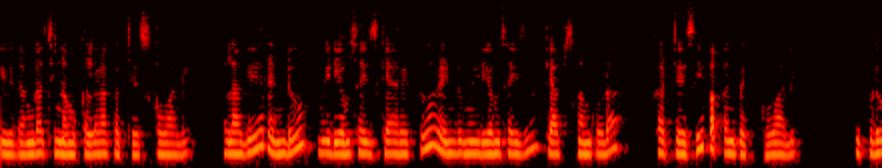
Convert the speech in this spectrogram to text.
ఈ విధంగా చిన్న ముక్కలుగా కట్ చేసుకోవాలి. అలాగే రెండు మీడియం సైజ్ క్యారెట్ రెండు మీడియం సైజు క్యాప్సికమ్ కూడా కట్ చేసి పక్కన పెట్టుకోవాలి. ఇప్పుడు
